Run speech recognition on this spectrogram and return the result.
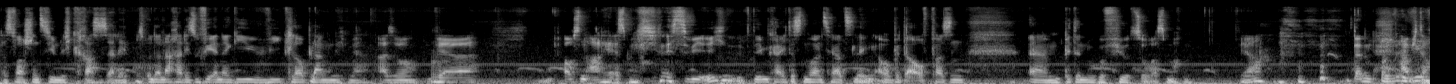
Das war schon ein ziemlich krasses Erlebnis. Und danach hatte ich so viel Energie wie glaub lange nicht mehr. Also wer auch so ein ADHS-Mädchen ist wie ich, dem kann ich das nur ans Herz legen. Aber bitte aufpassen, ähm, bitte nur geführt sowas machen. Ja, dann habe ich da.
